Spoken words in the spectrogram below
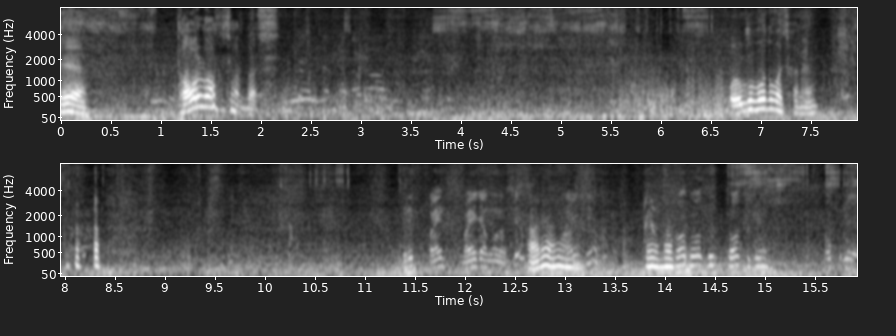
예. 다 올라와서 찬다, 씨. 얼굴 보더만 차네. 그렇게 많이, 많이 잠궈놨어요? 아니죠? 그냥 나 더, 더, 더, 더 드세요. 엎드려요.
